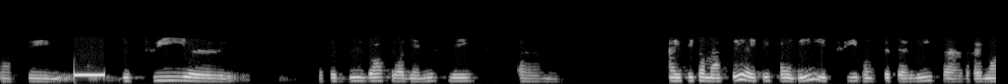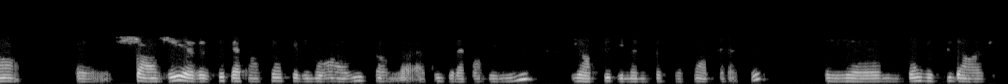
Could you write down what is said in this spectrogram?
donc, c'est depuis, euh, ça fait deux ans que l'organisme a été commencé, a été fondé, et puis, bon, cette année, ça a vraiment changé avec toute l'attention que les Noirs ont eue à cause de la pandémie, et ensuite des manifestations antiracistes. Et donc, je suis, dans, je suis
